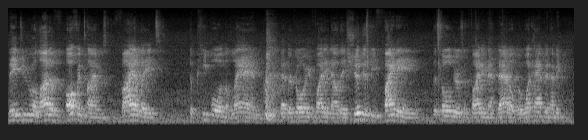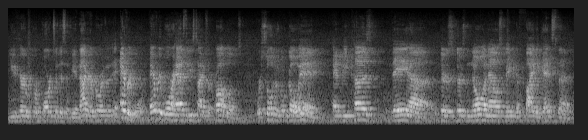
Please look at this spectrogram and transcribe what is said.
they do a lot of, oftentimes, violate the people and the land that they're going and fighting. Now, they should just be fighting the soldiers and fighting that battle, but what happened, I mean, you hear reports of this in Vietnam, you hear reports of every war. Every war has these types of problems where soldiers will go in, and because they uh, there's there's no one else maybe to fight against them,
